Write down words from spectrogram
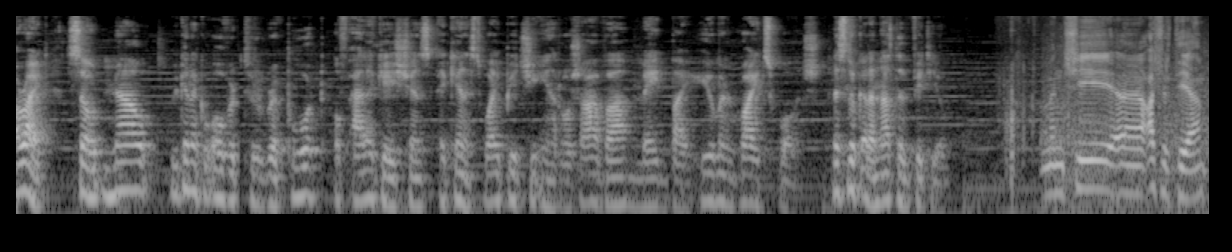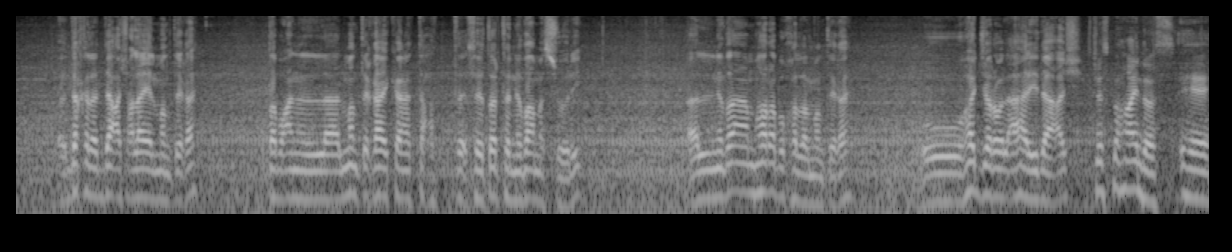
Alright, so now we're gonna go over to the report of allegations against YPG in Rojava made by Human Rights Watch. Let's look at another video. من شي آه، عشرة أيام دخلت داعش على هاي المنطقة طبعا المنطقة هاي كانت تحت سيطرة النظام السوري. النظام هرب وخلى المنطقة وهجروا الأهالي داعش. Just behind us here,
